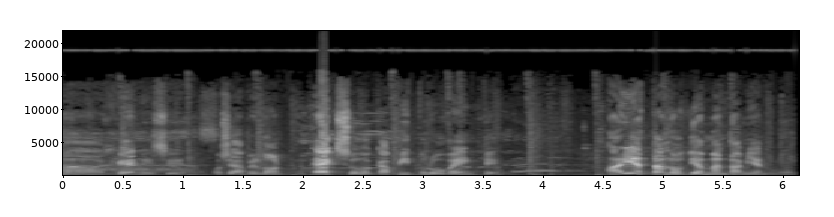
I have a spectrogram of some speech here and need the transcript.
Ah, Génesis. O sea, perdón. Éxodo capítulo 20. Ahí están los diez mandamientos.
